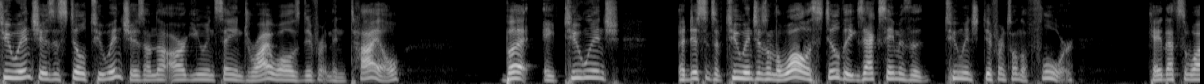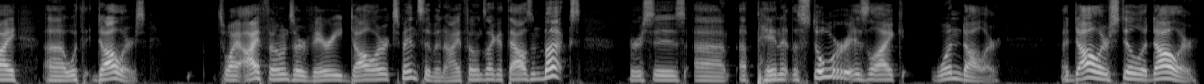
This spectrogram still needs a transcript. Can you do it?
Two inches is still two inches. I'm not arguing saying drywall is different than tile, but a two inch, a distance of two inches on the wall is still the exact same as the two inch difference on the floor. Okay, that's why uh, with dollars, that's why iPhones are very dollar expensive. An iPhone's like a thousand bucks versus uh, a pen at the store is like one dollar. A dollar still a dollar.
